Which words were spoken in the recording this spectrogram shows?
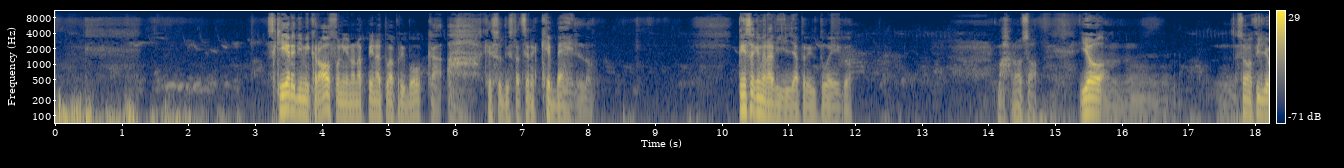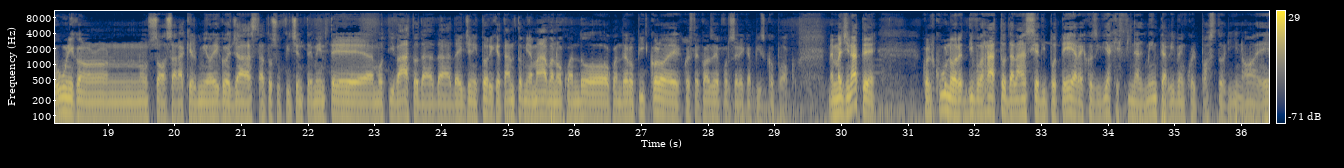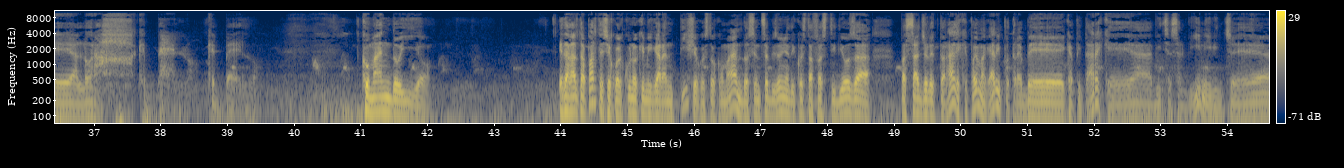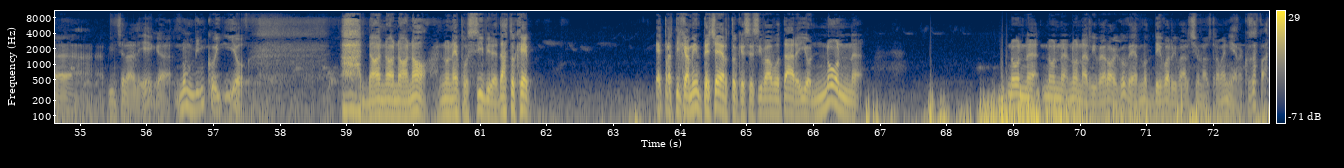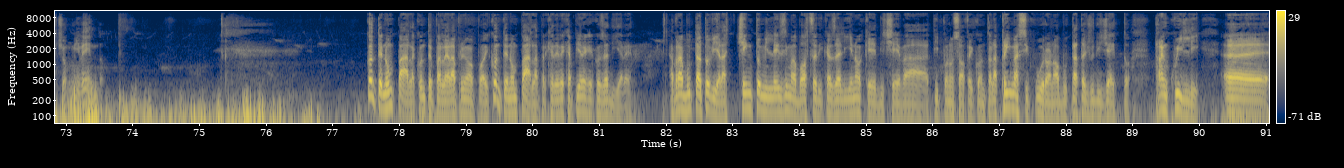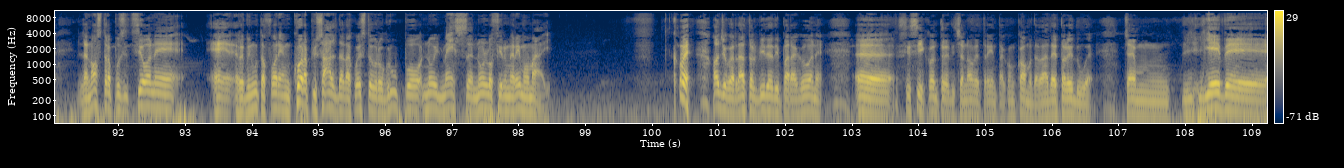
schiere di microfoni non appena tu apri bocca. Ah, che soddisfazione, che bello. Pensa che meraviglia per il tuo ego. Ma non so, io sono figlio unico, non, non, so, sarà che il mio ego è già stato sufficientemente motivato da, da, dai genitori che tanto mi amavano quando, quando, ero piccolo e queste cose forse le capisco poco. Ma immaginate qualcuno divorato dall'ansia di potere e così via che finalmente arriva in quel posto lì, no? E allora, ah, che bello, che bello. Comando io e dall'altra parte c'è qualcuno che mi garantisce questo comando senza bisogno di questa fastidiosa passaggio elettorale che poi magari potrebbe capitare che uh, vince Salvini, vince, uh, vince, la Lega, non vinco io. Ah, no, no, no, no, non è possibile, dato che è praticamente certo che se si va a votare io non non, non, non, arriverò al governo, devo arrivarci in un'altra maniera. Cosa faccio? Mi vendo. Conte non parla, Conte parlerà prima o poi. Conte non parla perché deve capire che cosa dire. Avrà buttato via la centomillesima bozza di Casalino che diceva, tipo, non so, fai conto, la prima sicuro, no? buttata giù di getto. Tranquilli, eh, la nostra posizione è venuta fuori ancora più salda da questo Eurogruppo, noi il MES non lo firmeremo mai come oggi ho guardato il video di Paragone, eh, sì sì, contro le 19.30, con comodo, aveva detto le 2, c'è un lieve,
